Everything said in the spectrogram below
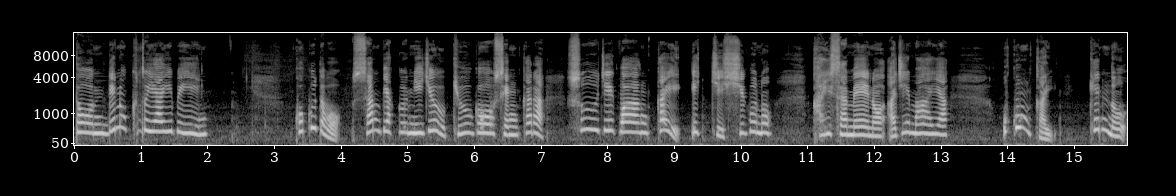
とんでのくとやいびん国道329号線から数字湾海一致四五の会社名の味間や右近会県の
